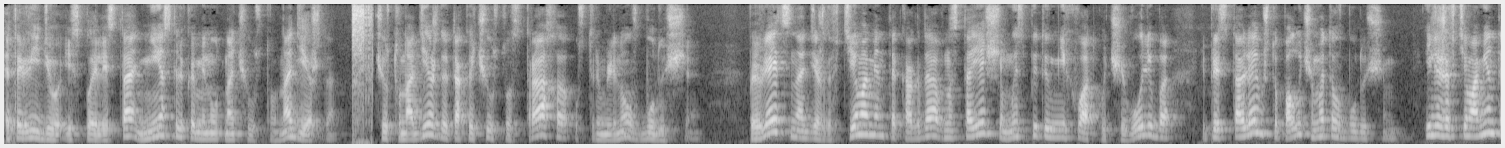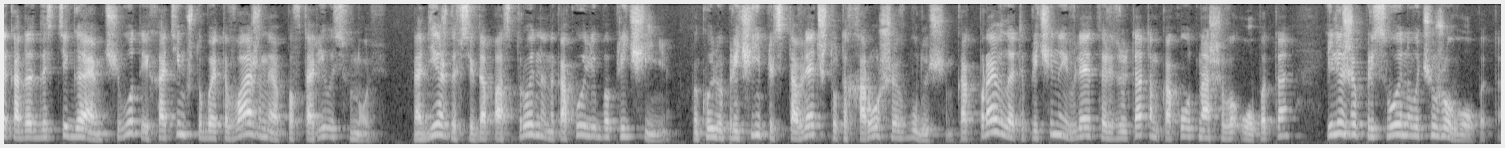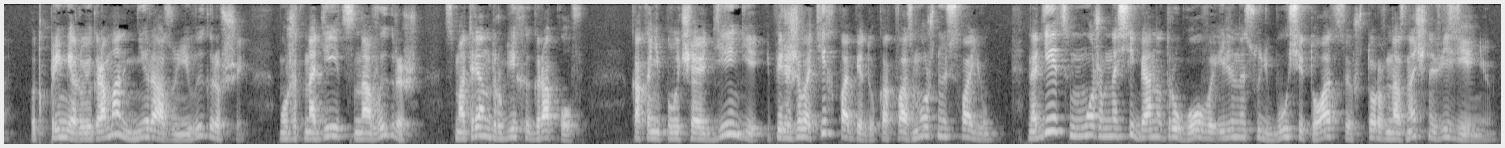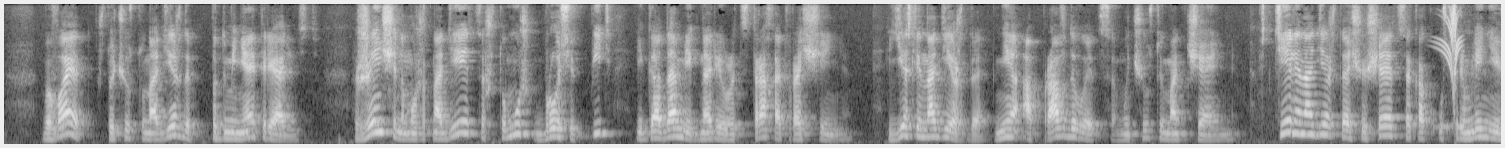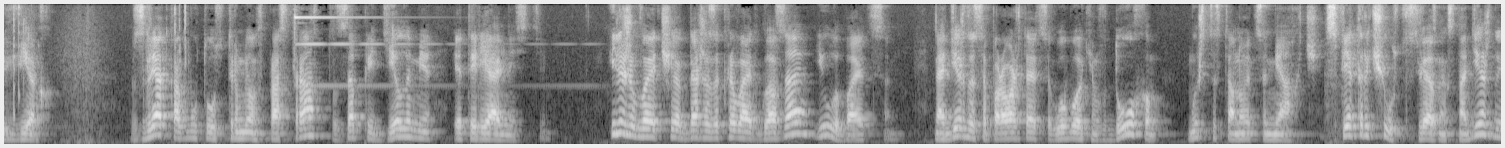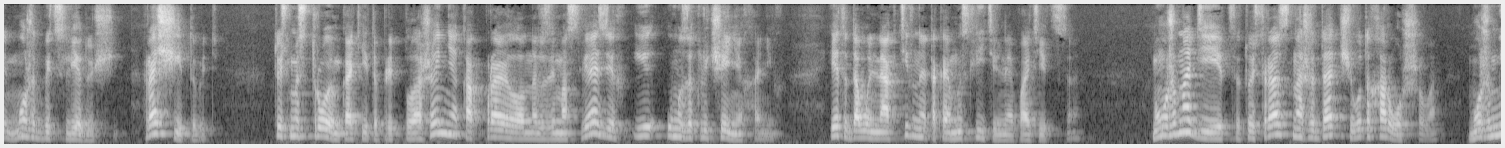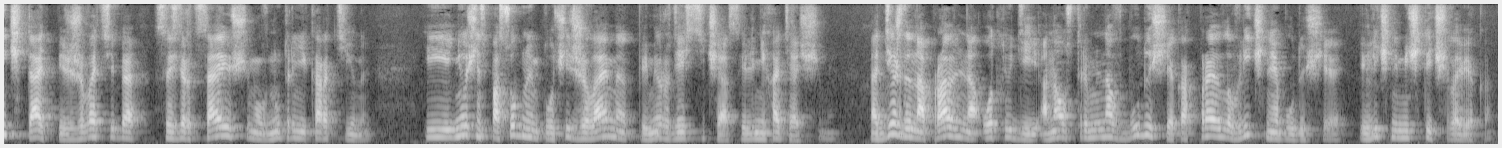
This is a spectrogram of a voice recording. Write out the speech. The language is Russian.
Это видео из плейлиста «Несколько минут на чувство». Надежда. Чувство надежды, так и чувство страха устремлено в будущее. Появляется надежда в те моменты, когда в настоящем мы испытываем нехватку чего-либо и представляем, что получим это в будущем. Или же в те моменты, когда достигаем чего-то и хотим, чтобы это важное повторилось вновь. Надежда всегда построена на какой-либо причине. По какой-либо причине представлять что-то хорошее в будущем. Как правило, эта причина является результатом какого-то нашего опыта или же присвоенного чужого опыта. Вот, к примеру, игроман, ни разу не выигравший, может надеяться на выигрыш, смотря на других игроков, как они получают деньги и переживать их победу как возможную свою. Надеяться мы можем на себя, на другого или на судьбу, ситуацию, что равнозначно везению. Бывает, что чувство надежды подменяет реальность. Женщина может надеяться, что муж бросит пить и годами игнорировать страх и отвращение. Если надежда не оправдывается, мы чувствуем отчаяние. Теле надежда ощущается как устремление вверх. Взгляд как будто устремлен в пространство за пределами этой реальности. Или же бывает человек даже закрывает глаза и улыбается. Надежда сопровождается глубоким вдохом, мышцы становятся мягче. Спектр чувств, связанных с надеждой, может быть следующий. Рассчитывать. То есть мы строим какие-то предположения, как правило, на взаимосвязях и умозаключениях о них. И это довольно активная такая мыслительная позиция. Мы можем надеяться, то есть радостно ожидать чего-то хорошего. Можем мечтать, переживать себя созерцающему внутренней картины. И не очень способными получить желаемое, к примеру, здесь сейчас, или не хотящими. Надежда направлена от людей, она устремлена в будущее, как правило, в личное будущее и в личные мечты человека.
